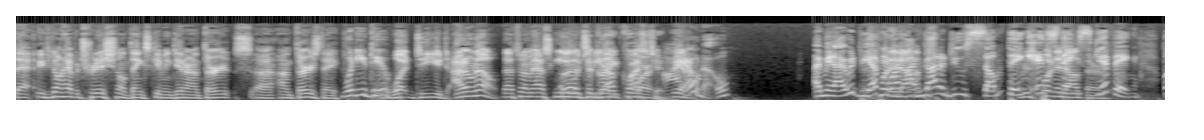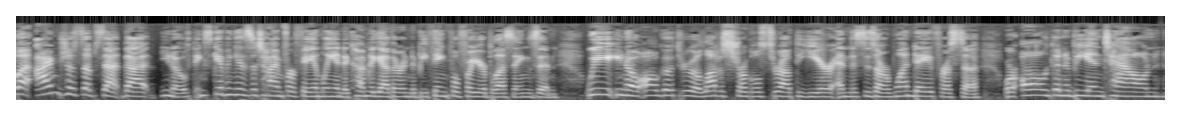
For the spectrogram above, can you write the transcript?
that if you don't have a traditional Thanksgiving dinner on, Thurs uh, on Thursday. What do you do? What do you do? I don't know. That's what I'm asking you. Well, Would that's you a great up for question. I Yeah. don't know. I mean, I would be Just up for it. I've got to do something. It's putting it. Thanksgiving. But I'm just upset that, you know, Thanksgiving is a time for family and to come together and to be thankful for your blessings. And we, you know, all go through a lot of struggles throughout the year. And this is our one day for us to, we're all going to be in town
